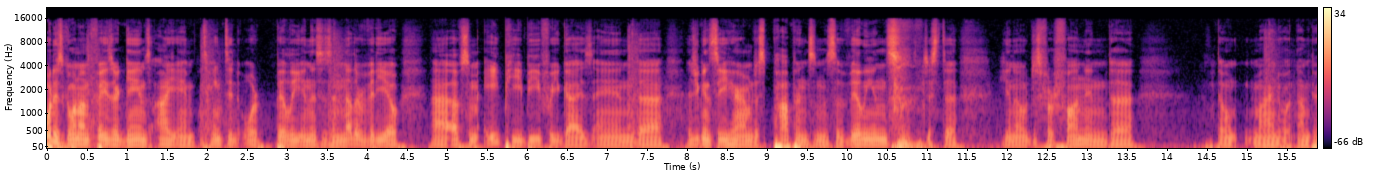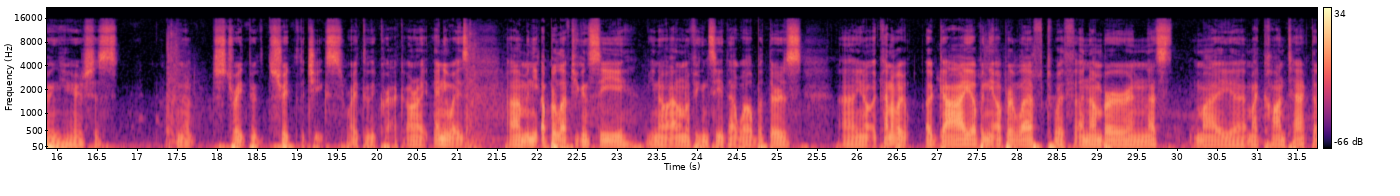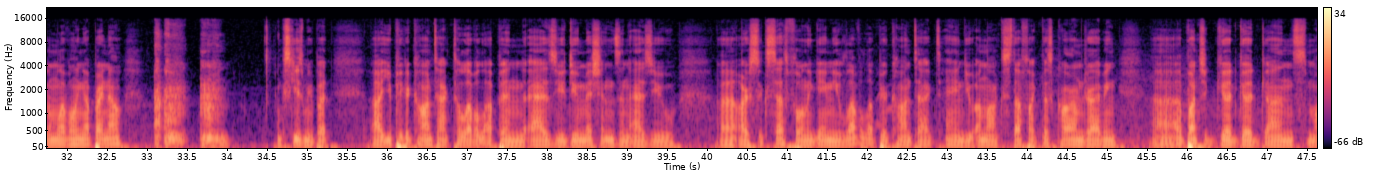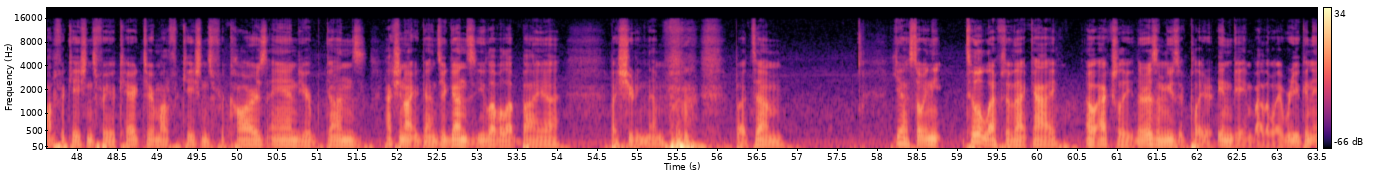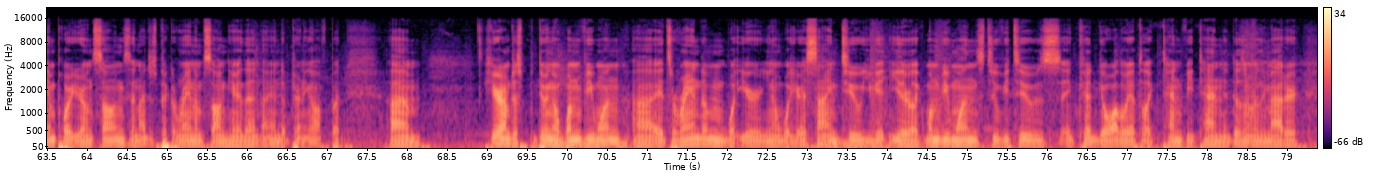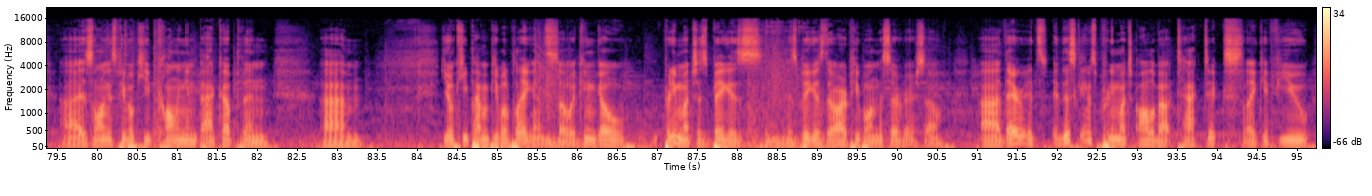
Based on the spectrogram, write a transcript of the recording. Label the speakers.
Speaker 1: What is going on Phazer Games? I am Tainted or Billy and this is another video uh, of some APB for you guys and uh, as you can see here I'm just popping some civilians just to you know just for fun and uh, don't mind what I'm doing here it's just you know straight through straight through the cheeks right through the crack alright anyways um, in the upper left you can see you know I don't know if you can see it that well but there's uh, you know, kind of a, a guy up in the upper left with a number, and that's my uh, my contact that I'm leveling up right now. Excuse me, but uh, you pick a contact to level up, and as you do missions and as you uh, are successful in the game, you level up your contact and you unlock stuff like this car I'm driving, uh, a bunch of good, good guns, modifications for your character, modifications for cars, and your guns. Actually, not your guns. Your guns you level up by by shooting them. but um, yeah, so in the to the left of that guy, oh, actually, there is a music player in game, by the way, where you can import your own songs, and I just pick a random song here that I end up turning off. But um, here I'm just doing a 1v1. Uh, it's random what you're, you know, what you're assigned to. You get either like 1v1s, 2v2s. It could go all the way up to like 10v10. It doesn't really matter. Uh, as long as people keep calling in backup, then um, you'll keep having people to play against. So it can go pretty much as big as as big as there are people on the server. So uh, there, it's this game is pretty much all about tactics. Like if you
